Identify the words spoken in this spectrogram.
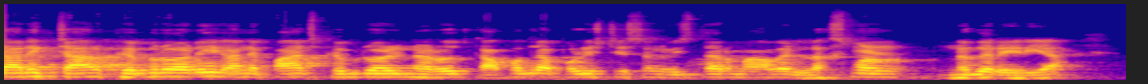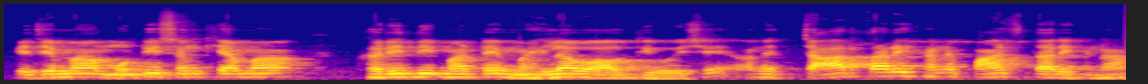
તારીખ ચાર ફેબ્રુઆરી અને પાંચ ફેબ્રુઆરીના રોજ કાપોદ્રા પોલીસ સ્ટેશન વિસ્તારમાં આવેલ લક્ષ્મણ નગર એરિયા, કે જેમાં મોટી સંખ્યામાં ખરીદી માટે મહિલાઓ આવતી હોય છે અને ચાર તારીખ અને પાંચ તારીખના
